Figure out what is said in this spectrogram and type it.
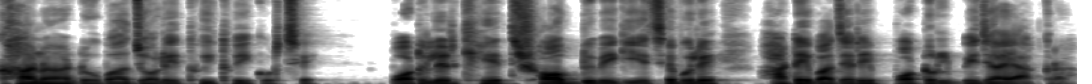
খানা ডোবা জলে থই থই করছে। পটলের ক্ষেত সব ডুবে গিয়েছে বলে হাটে বাজারে পটল বেজায় আকরা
